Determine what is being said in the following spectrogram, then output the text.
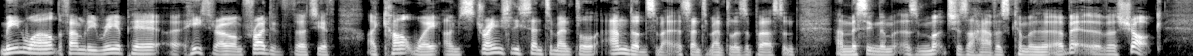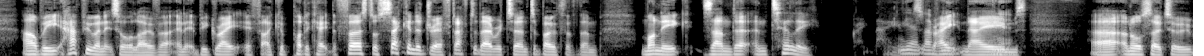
Meanwhile, the family reappear at Heathrow on Friday the 30th. I can't wait. I'm strangely sentimental and unsentimental as a person, and missing them as much as I have has come a, a bit of a shock. I'll be happy when it's all over, and it'd be great if I could podicate the first or second adrift after their return to both of them Monique, Xander, and Tilly. Great names. Yeah. Great names. Uh, and also to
